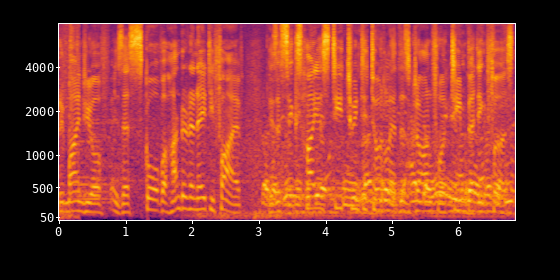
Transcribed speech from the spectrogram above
Remind you of is a score of 185 is the sixth highest T20 total at this ground for a team batting first.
